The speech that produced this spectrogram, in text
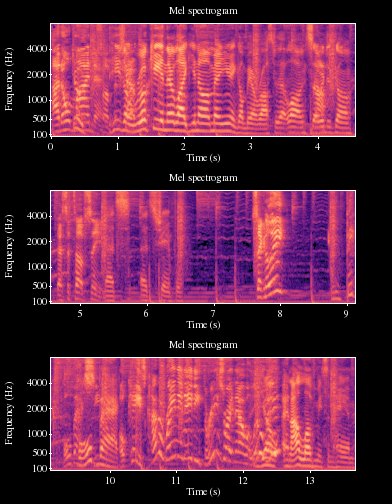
I don't Dude, mind that. he's a rookie, and they're like, you know, man, you ain't gonna be on roster that long, so Nah. we're just going. That's a tough scene. That's that's shameful. Second elite. Ooh, big Fullback. fullback. seat. Okay, it's kind of raining 83s right now a little Yo, bit. and I love me some ham.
